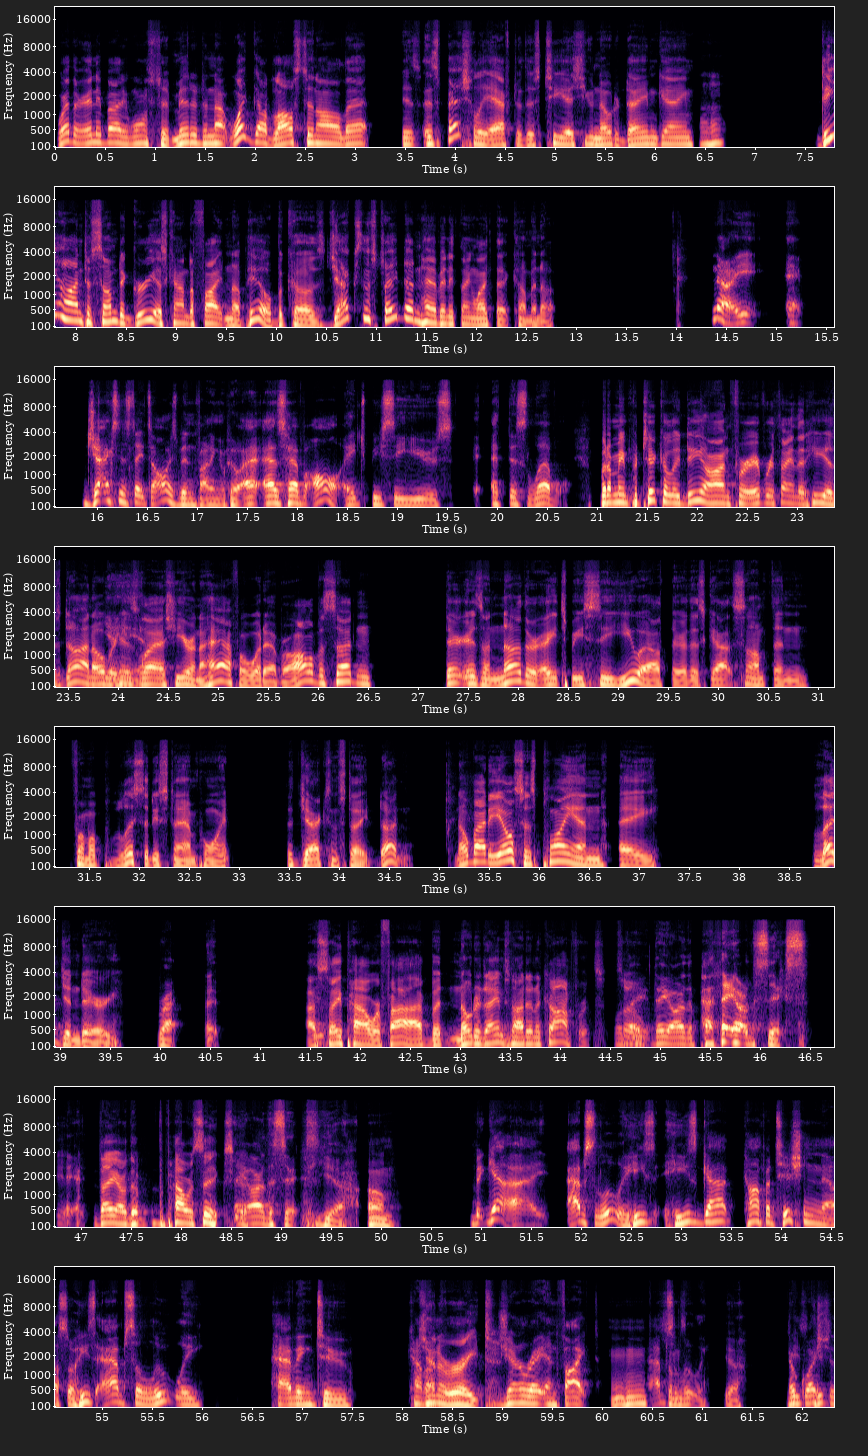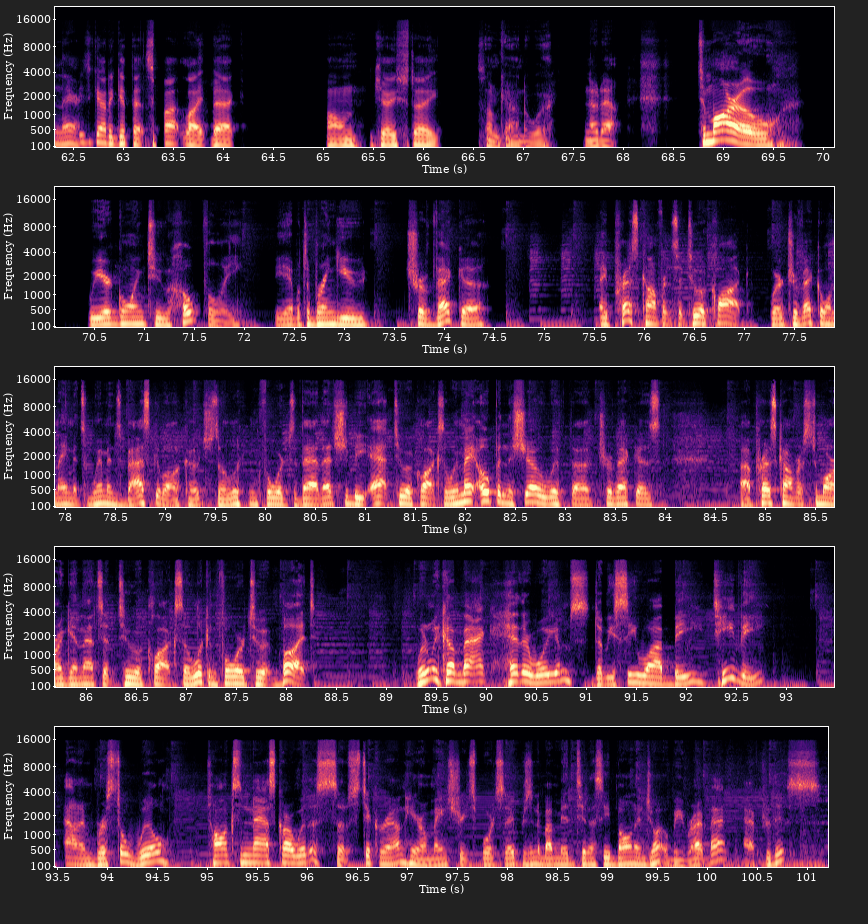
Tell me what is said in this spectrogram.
Whether anybody wants to admit it or not, what got lost in all that is, especially after this TSU Notre Dame game, Mhm. Deion to some degree is kind of fighting uphill because Jackson State doesn't have anything like that coming up. No, it- Jackson State's always been fighting uphill, as have all HBCUs at this level. But I mean, particularly Deion for everything that he has done over yeah, his yeah. last year and a half or whatever. All of a sudden, there is another HBCU out there that's got something from a publicity standpoint that Jackson State doesn't. Nobody else is playing a legendary. Right. I say Power Five, but Notre Dame's not in a conference, Well, so they, they are the they are the six. they are the the Power Six. They yeah. are the six. yeah. Um. But yeah, I, absolutely. He's he's got competition now, so he's absolutely having to kind of Generate. generate and fight. Mhm. Some- Absolutely. yeah. No He's- question there. He's got to get that spotlight back on J State some kind of way. No doubt. Tomorrow, we are going to hopefully be able to bring you Trevecca, a press conference at two o'clock where Trevecca will name its women's basketball coach. So, looking forward to that. That should be at two o'clock. So, we may open the show with uh, Trevecca's uh, press conference tomorrow. Again, that's at two o'clock. So, looking forward to it. But when we come back, Heather Williams, WCYB TV out in Bristol, will talk some NASCAR with us. So stick around here on Main Street Sports Today, presented by Mid Tennessee Bone and Joint. We'll be right back after this.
